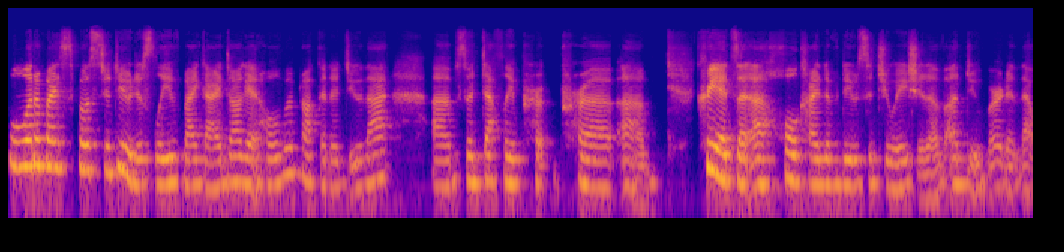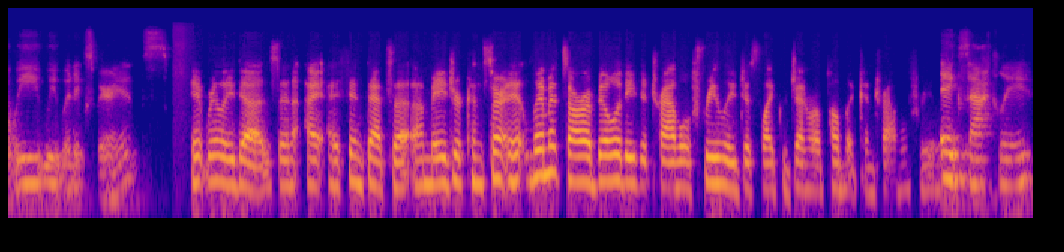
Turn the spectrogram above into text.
well, what am I supposed to do? Just leave my guide dog at home? I'm not going to do that. Um, so definitely pr- pr- um, creates a, a, whole kind of new situation of undue burden that we we would experience. It really does. And I, I think that's a, a, major concern. It limits our ability to travel freely, just like the general public can travel freely. Exactly.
